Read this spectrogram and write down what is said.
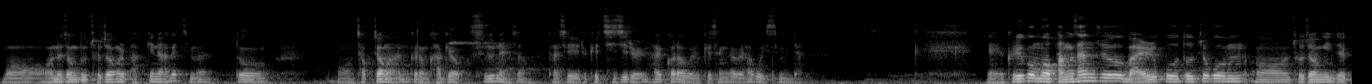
뭐, 어느 정도 조정을 받기는 하겠지만, 또, 어, 적정한 그런 가격 수준에서 다시 이렇게 지지를 할 거라고 이렇게 생각을 하고 있습니다. 네. 그리고 뭐, 방산주 말고도 조금, 어, 조정이 이제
